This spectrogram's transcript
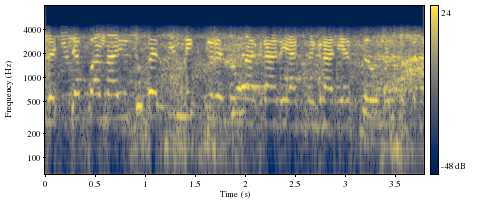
Że chciała na YouTube filmik, który tu nagrali, jak nagrali Umer, to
